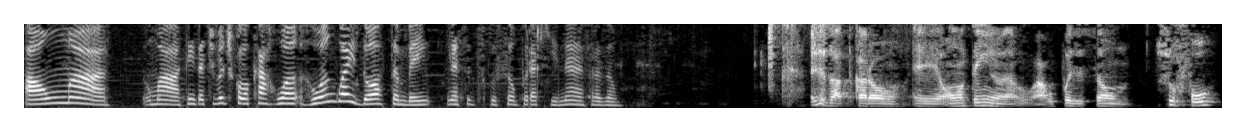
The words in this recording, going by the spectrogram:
há uma uma tentativa de colocar Juan, Juan Guaidó também nessa discussão por aqui, né, Frazão? Exato, Carol. É, ontem a, a oposição surfou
